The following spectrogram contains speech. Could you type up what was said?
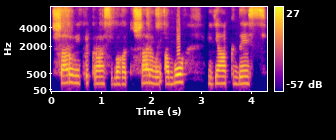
шаровій прикрасі, багатошаровий, або як десь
